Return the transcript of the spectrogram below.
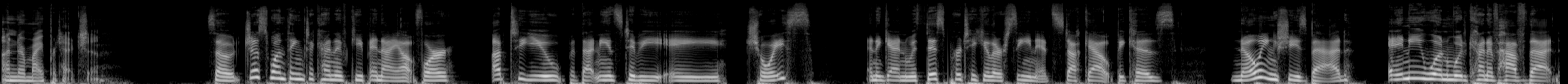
under my protection. So just one thing to kind of keep an eye out for. Up to you but that needs to be a choice. And again with this particular scene it stuck out because knowing she's bad anyone would kind of have that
